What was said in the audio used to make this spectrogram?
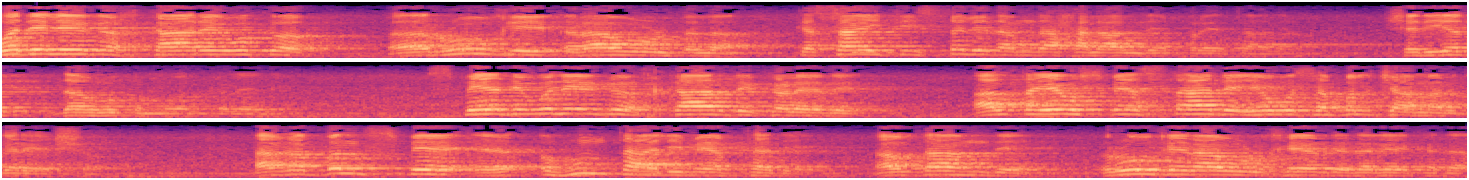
ودلېګه ښکارې وک روغي راوړدله کسای تی ستل دم د حلال دی پرې تعالی شریعت دا حکم ورکړی دی سپې دې ولېګه ښکار دې کړی دی الته یو سپې ستاد یو سبل چا مرګره شو هغه بل سپې هم تعلیم یافته دی او دام دی روغ راول خیر دې دغه کده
